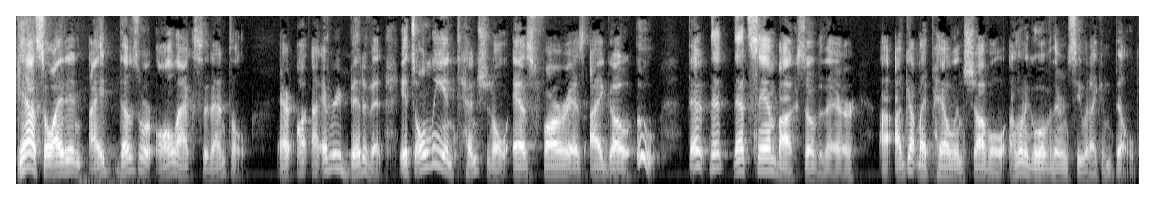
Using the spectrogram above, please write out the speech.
Yeah so i didn't i those were all accidental. Uh, every bit of it. It's only intentional as far as i go ooh that that, that sandbox over there uh, i've got my pail and shovel. I want to go over there and see what i can build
